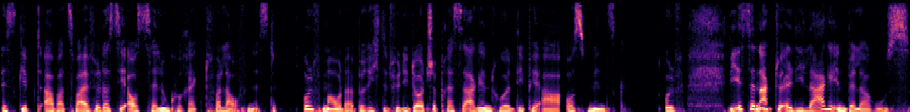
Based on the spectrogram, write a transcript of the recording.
Es gibt aber Zweifel, dass die Auszählung korrekt verlaufen ist. Ulf Mauder berichtet für die deutsche Presseagentur dpa aus Minsk. Ulf, wie ist denn aktuell die Lage in Belarus?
